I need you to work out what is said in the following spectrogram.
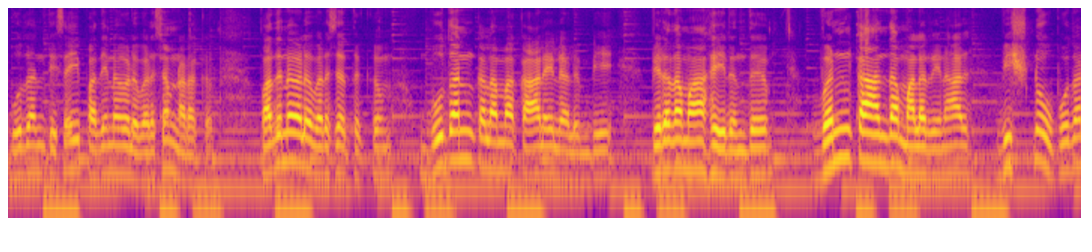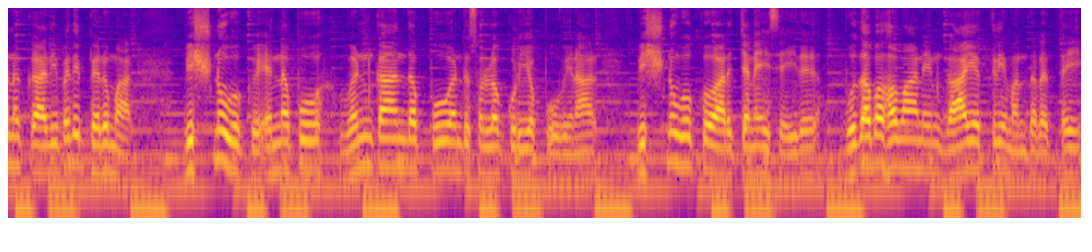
புதன் திசை பதினேழு வருஷம் நடக்கும். பதினேழு வருஷத்துக்கும் புதன்கிழமை காலையில் எழும்பி விரதமாக இருந்து வெண்காந்த மலரினால் விஷ்ணு புதனுக்கு அதிபதி பெருமாள். விஷ்ணுவுக்கு என்ன பூ? வெண்காந்த பூ என்று சொல்லக்கூடிய பூவினால் விஷ்ணுவுக்கு அர்ச்சனை செய்து புத பகவானின் காயத்ரி மந்திரத்தை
